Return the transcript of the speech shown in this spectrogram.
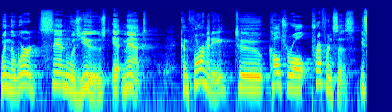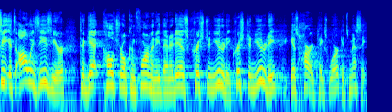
when the word sin was used, it meant conformity to cultural preferences. You see, it's always easier to get cultural conformity than it is Christian unity. Christian unity is hard, takes work, it's messy.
